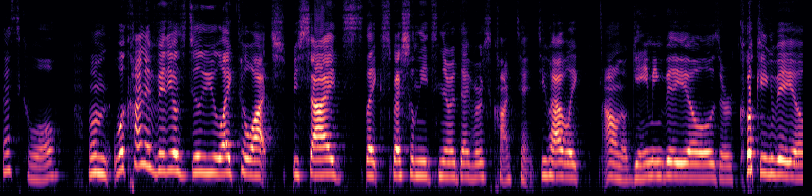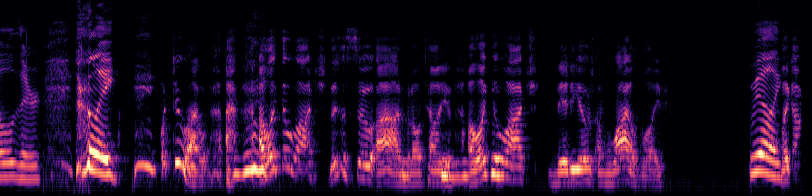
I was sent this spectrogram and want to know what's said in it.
that's cool. Um, what kind of videos do you like to watch besides like special needs neurodiverse content? Do you have like I don't know, gaming videos or cooking videos or like. What do I? I like to watch. This is so odd, but I'll tell you. I like to watch videos of wildlife. Really? Like I was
